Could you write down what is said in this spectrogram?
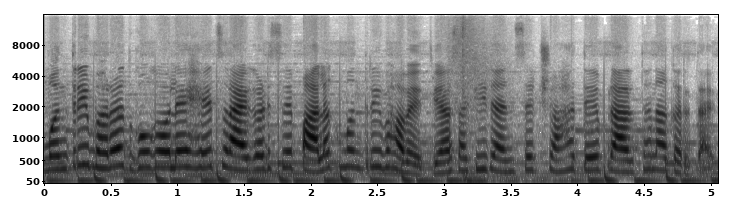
मंत्री भरत गोगावले हेच रायगडचे पालकमंत्री व्हावेत यासाठी त्यांचे चाहते प्रार्थना करतायत.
